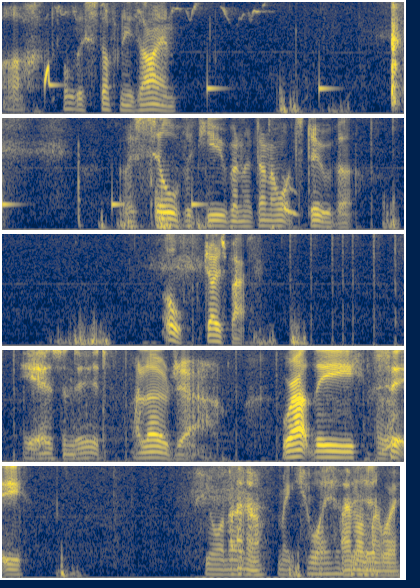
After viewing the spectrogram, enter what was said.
Ugh, all this stuff needs iron. A silver cube and I don't know what to do with it. Oh, Joe's back. He is indeed. Hello, Joe. We're at the city. If you wanna know. make your way over I'm on here. my way.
